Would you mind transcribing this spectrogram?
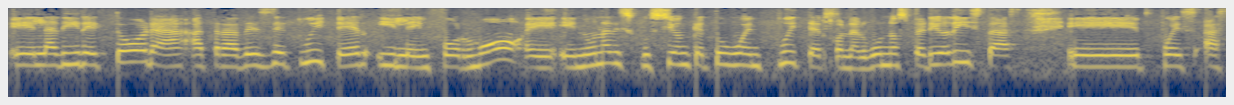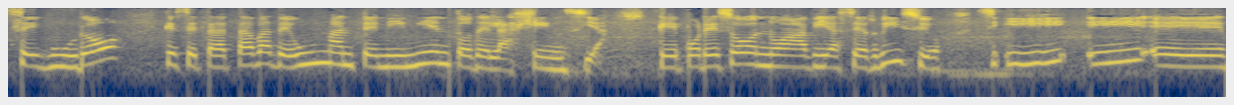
eh, la directora a través de Twitter y le informó eh, en una discusión que tuvo en Twitter con algunos periodistas, pues aseguró que se trataba de un mantenimiento de la agencia, que por eso no había servicio. Y, y eh,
